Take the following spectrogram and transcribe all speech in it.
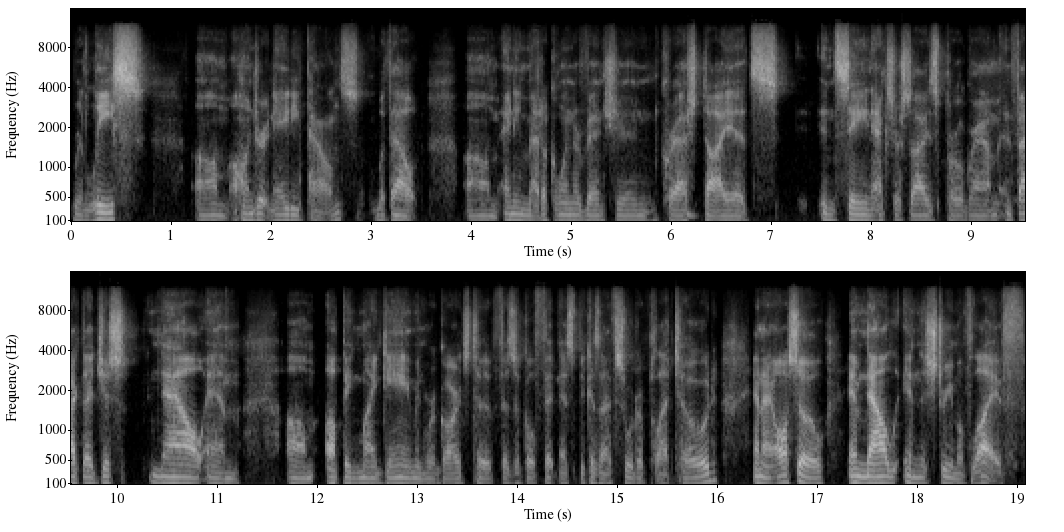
release um, 180 pounds without um, any medical intervention, crash diets, insane exercise program. In fact, I just now am um, upping my game in regards to physical fitness because I've sort of plateaued. And I also am now in the stream of life.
